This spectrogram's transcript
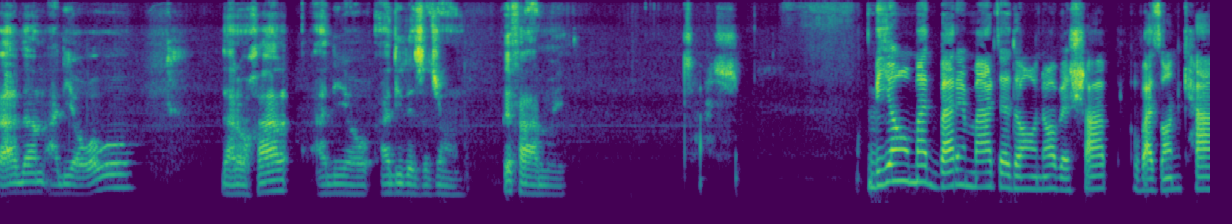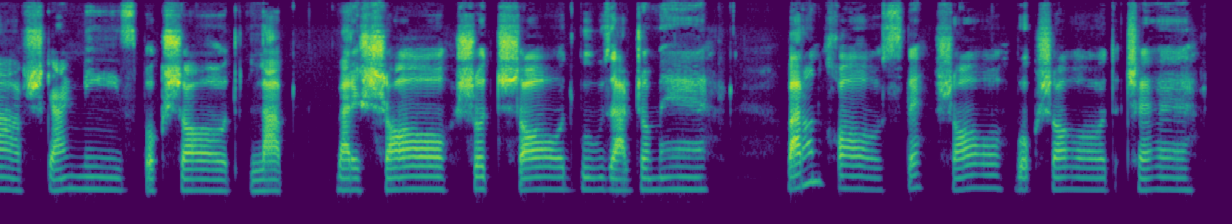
بعدم علی آقا و در آخر علی, آ... علی رضا جان. بفرمایید. چشم. بیامد بر مرد دانا به شب وزان کفشگر نیز بگشاد لب. بر شاه شد شاد بوزرجمهر بران خواسته شاه بگشاد چهر.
